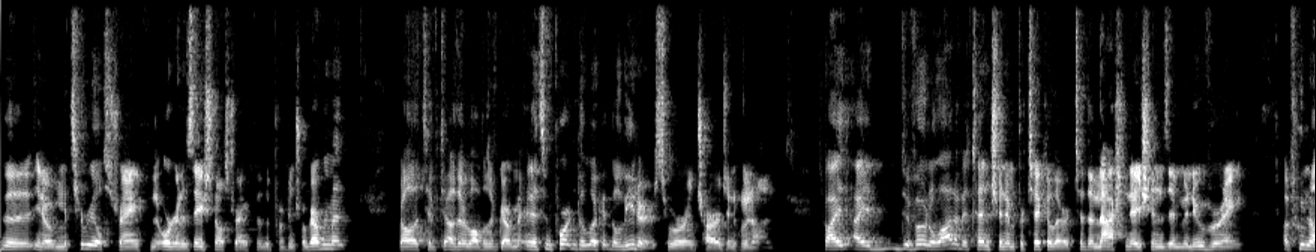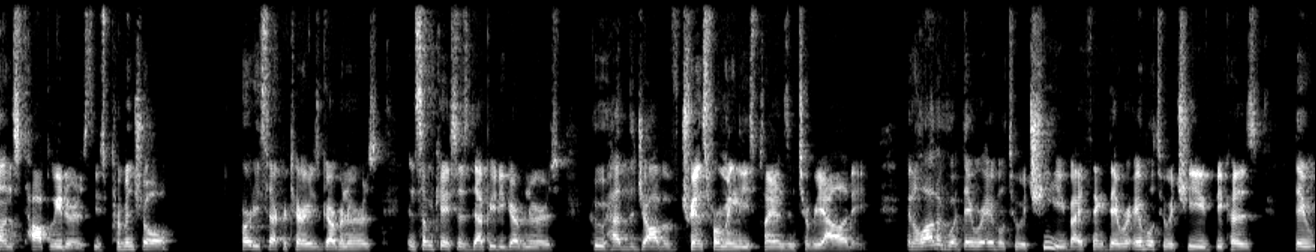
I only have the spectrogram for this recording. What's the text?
the you know material strength and organizational strength of the provincial government relative to other levels of government and it's important to look at the leaders who are in charge in Hunan so I, I devote a lot of attention in particular to the machinations and maneuvering of Hunan's top leaders these provincial party secretaries governors in some cases deputy governors who had the job of transforming these plans into reality. And a lot of mm. what they were able to achieve, I think they were able to achieve because they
